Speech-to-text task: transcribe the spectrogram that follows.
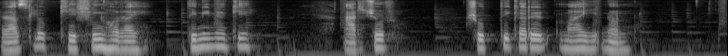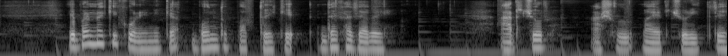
রাজলক্ষ্মী সিংহ রায়, তিনি নাকি আর্যর সত্যিকারের মাই নন। এবার নাকি কনিনিকা বন্দ্যোপাধ্যায়কে দেখা যাবে। আর্যর আসল মায়ের চরিত্রে।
